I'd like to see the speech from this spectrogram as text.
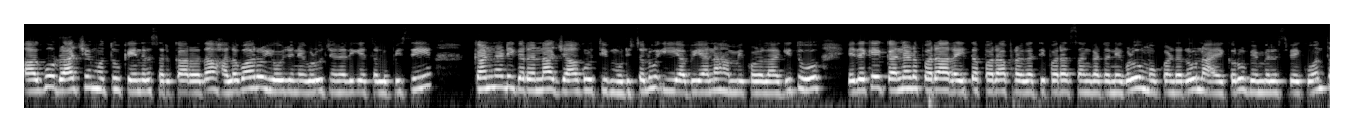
ಹಾಗೂ ರಾಜ್ಯ ಮತ್ತು ಕೇಂದ್ರ ಸರ್ಕಾರದ ಹಲವಾರು ಯೋಜನೆಗಳು ಜನರಿಗೆ ತಲುಪಿಸಿ ಕನ್ನಡಿಗರನ್ನ ಜಾಗೃತಿ ಮೂಡಿಸಲು ಈ ಅಭಿಯಾನ ಹಮ್ಮಿಕೊಳ್ಳಲಾಗಿದ್ದು, ಇದಕ್ಕೆ ಕನ್ನಡ ಪರ, ರೈತ ಪರ ಪ್ರಗತಿಪರ ಸಂಘಟನೆಗಳು, ಮುಖಂಡರು, ನಾಯಕರು ಬೆಂಬಲಿಸಬೇಕು ಅಂತ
